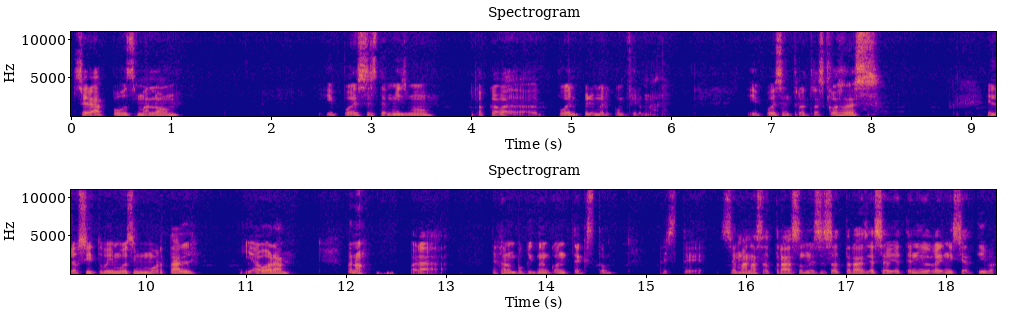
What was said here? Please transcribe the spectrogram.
será Post Malone y pues este mismo lo acaba, fue el primer confirmado. Y pues entre otras cosas, el osito bimbo es inmortal. Y ahora, bueno, para dejar un poquito en contexto, este, semanas atrás o meses atrás ya se había tenido la iniciativa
